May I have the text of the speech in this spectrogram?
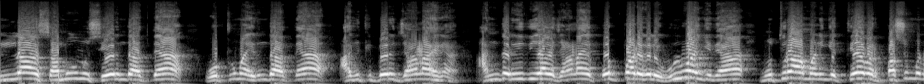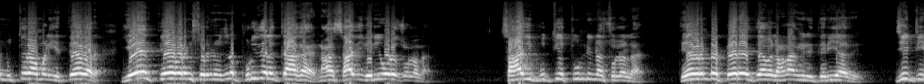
எல்லா சமூகமும் சேர்ந்தாத்தான் ஒற்றுமை இருந்தாத்தான் அதுக்கு பேரு ஜனநாயகம். அந்த ரீதியாக ஜனநாயக கோட்பாடுகளை உள்வாங்கிதான் முத்துராமலிங்க தேவர் பசும்பன் முத்துராமலிங்க தேவர் ஏன் தேவர்னு சொல்றேன்னு புரிதலுக்காக. நான் சாதி வெறியோட சொல்லல. சாதி புத்தியை தூண்டி நான் சொல்லல. தேவர்ன்ற பேரே தேவையில்லை ஆனால் அவங்களுக்கு தெரியாது. ஜிடி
